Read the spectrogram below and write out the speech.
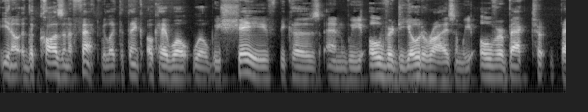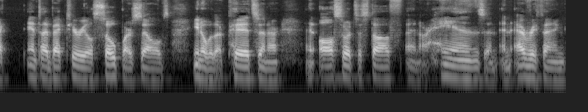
you know, the cause and effect. We like to think, okay, well, well, we shave because and we over deodorize and we over bacter, bac, antibacterial soap ourselves, you know, with our pits and our and all sorts of stuff and our hands and and everything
